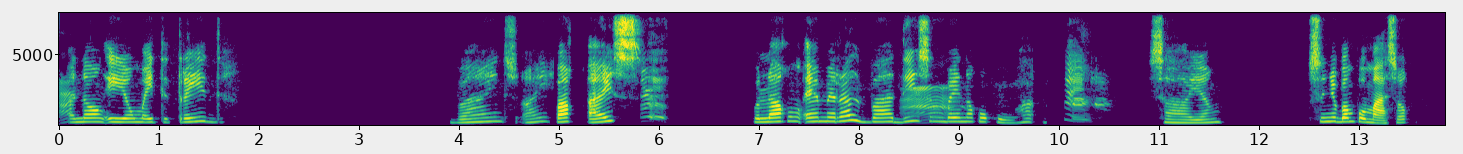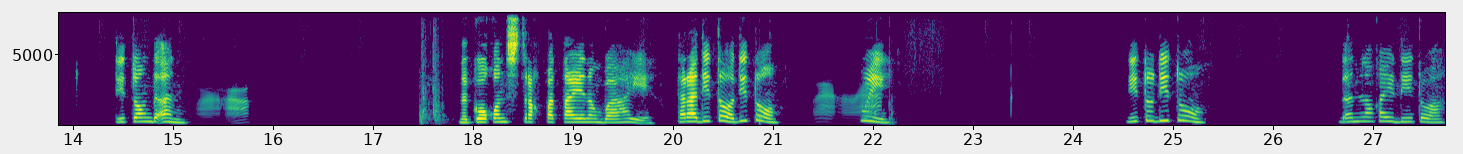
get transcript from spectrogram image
Ano ang iyong maititrade? Vines? Ay, pack ice? Wala akong emerald, buddy. Saan ba yung nakukuha? Sayang. Gusto nyo bang pumasok? Dito ang daan. Nagko-construct pa tayo ng bahay eh. Tara dito, dito. Uy. Dito, dito. Daan lang kayo dito ah.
